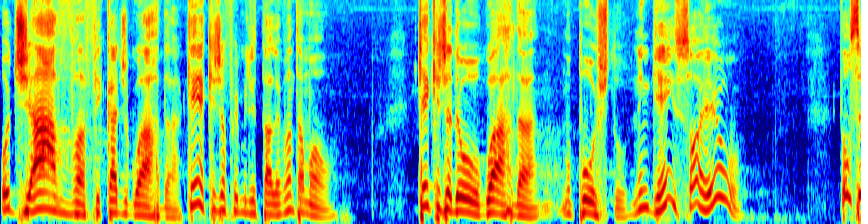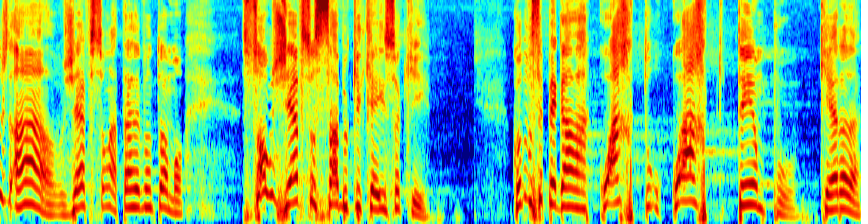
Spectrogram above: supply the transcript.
Odiava ficar de guarda. Quem aqui já foi militar? Levanta a mão. Quem aqui já deu guarda no posto? Ninguém, só eu. Então vocês. Ah, o Jefferson lá atrás levantou a mão. Só o Jefferson sabe o que é isso aqui. Quando você pegava quarto, o quarto tempo, que era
